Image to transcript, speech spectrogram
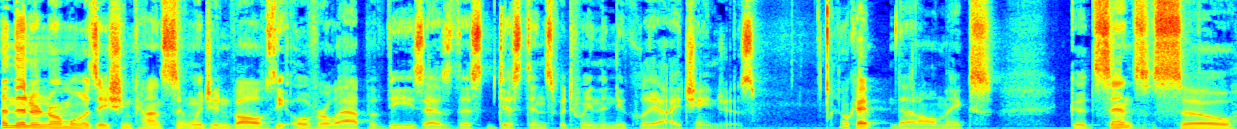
and then a normalization constant which involves the overlap of these as this distance between the nuclei changes. Okay, that all makes good sense. So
